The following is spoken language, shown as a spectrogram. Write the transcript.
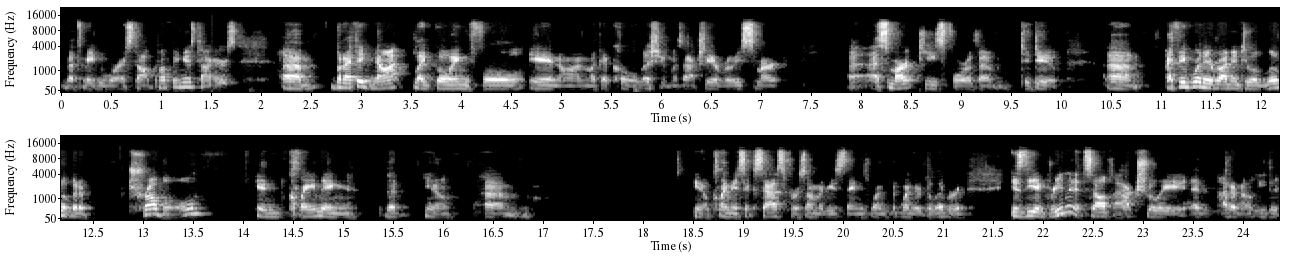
that's maybe where I stopped pumping his tires. Um, but I think not like going full in on like a coalition was actually a really smart, uh, a smart piece for them to do. Um, I think where they run into a little bit of trouble in claiming that you know, um, you know, claiming success for some of these things when when they're delivered, is the agreement itself actually, and I don't know either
